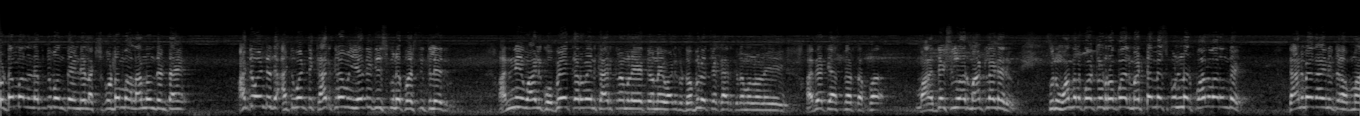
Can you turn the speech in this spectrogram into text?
కుటుంబాలు లబ్ధి పొందుతాయండి. లక్ష కుటుంబాలు అన్నం తింటాయి. అటువంటిది అటువంటి కార్యక్రమం ఏది తీసుకునే పరిస్థితి లేదు. అన్నీ వాళ్ళకి ఉపయోగకరమైన కార్యక్రమాలు అయితే ఉన్నాయి వాళ్ళకి డబ్బులు వచ్చే కార్యక్రమాలు ఉన్నాయి అవే చేస్తున్నారు తప్ప మా అధ్యక్షులు వారు మాట్లాడారు. కొన్ని వందల కోట్ల రూపాయలు మట్టి అమ్మేసుకుంటున్నారు పోలవరం ఉంది. దాని మీద ఆయన మా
